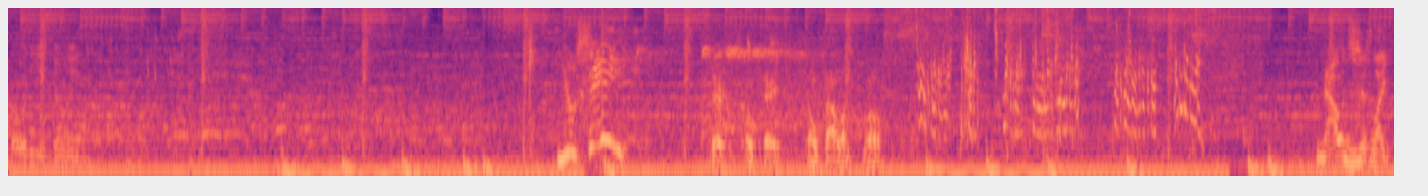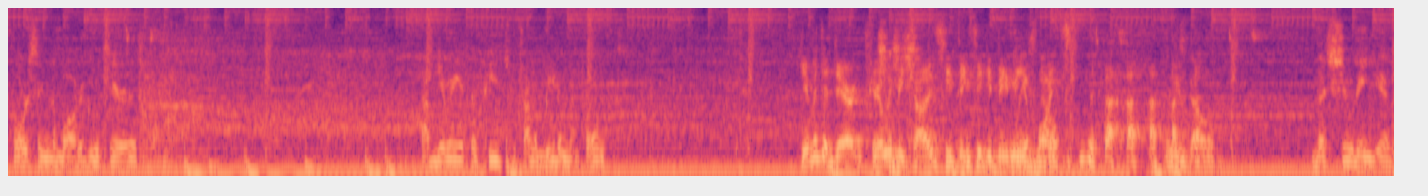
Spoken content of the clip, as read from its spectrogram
Bro, what are you doing? You see? There, okay. Don't foul him. Well, Now it's just like forcing the ball to Gutierrez. Stop giving it to Peach. I'm trying to beat him in points. give it to Derek purely because he thinks he can beat me in don't. points. Please don't. The shooting is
